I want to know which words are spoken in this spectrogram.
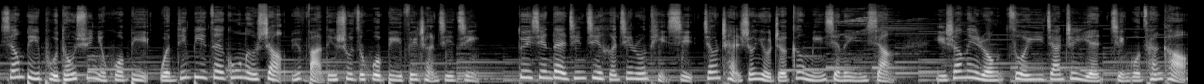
相比普通虚拟货币，稳定币在功能上与法定数字货币非常接近。对现代经济和金融体系将产生有着更明显的影响。以上内容作为一家之言，仅供参考。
